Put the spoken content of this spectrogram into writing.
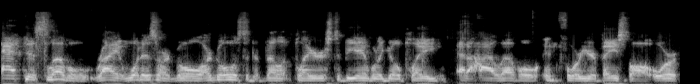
at this level, right, what is our goal? Our goal is to develop players to be able to go play at a high level in four year baseball. Or,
